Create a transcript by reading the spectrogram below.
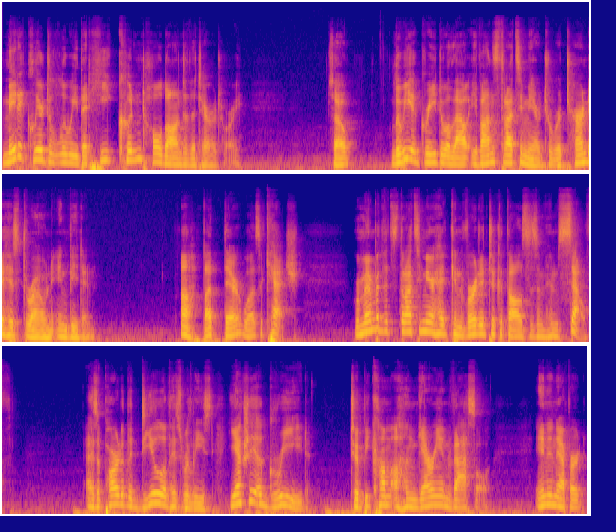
made it clear to Louis that he couldn't hold on to the territory. So, Louis agreed to allow Ivan Stratsimir to return to his throne in Vidin. Ah, but there was a catch. Remember that Stratsimir had converted to Catholicism himself. As a part of the deal of his release, he actually agreed to become a Hungarian vassal in an effort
